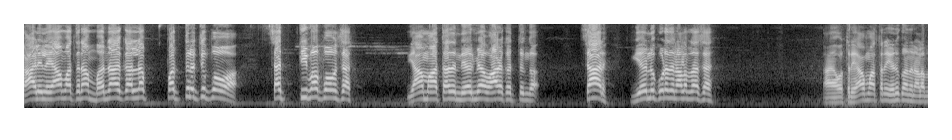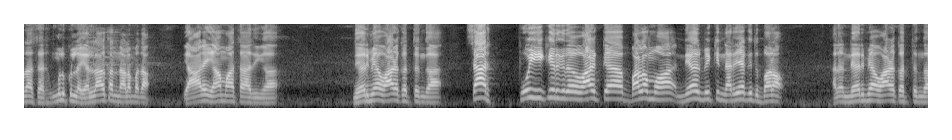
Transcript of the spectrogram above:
காலையில் ஏமாத்தினா மறுநாள் காலைல பத்து லட்சம் போவோம். சத்தியமாக போவோம் சார். ஏமாத்தாத நேர்மையாக வாழ கற்றுங்க சார் எனக்கு கூட அந்த நிலமை தான் சார். நான் ஒருத்தர் ஏமாத்தினா எனக்கும் அந்த நிலமை தான் சார். உங்களுக்கு இல்லை எல்லாருக்கும் அந்த நிலமை தான் யாரையும் ஏமாத்தாதீங்க. நேர்மையாக வாழ கற்றுங்க சார் பொய்க்கு இருக்கிற வாழ்க்கை பலமோ நேர்மைக்கு நிறைய இருக்குது பலம். அதனால் நேர்மையாக வாழ கற்றுங்க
